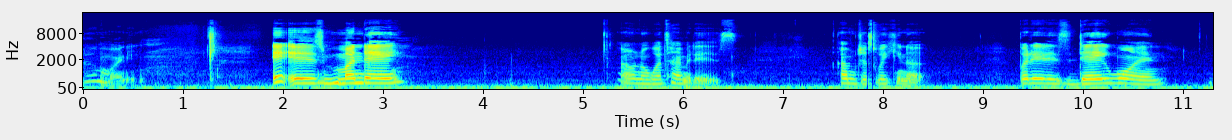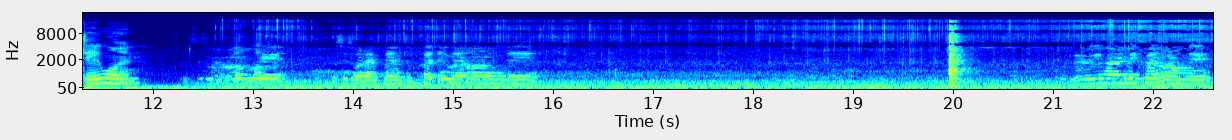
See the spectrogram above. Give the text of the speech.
good morning. It is Monday. I don't know what time it is. I'm just waking up. But it is day one. Day one. This is my omelet. This is what I plan to put in my omelet. Very how I make my omelet.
